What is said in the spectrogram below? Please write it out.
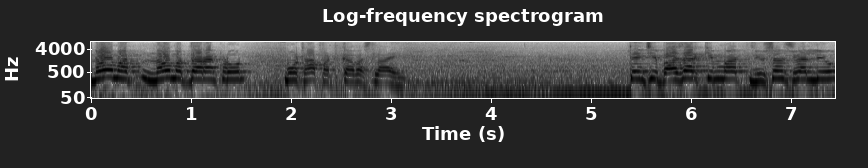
नऊ मत नऊ मतदारांकडून मोठा फटका बसला आहे. त्यांची बाजार किंमत न्यूसन्स व्हॅल्यू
